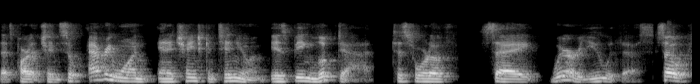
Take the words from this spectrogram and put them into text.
That's part of the change. So everyone in a change continuum is being looked at to sort of say, where are you with this? So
